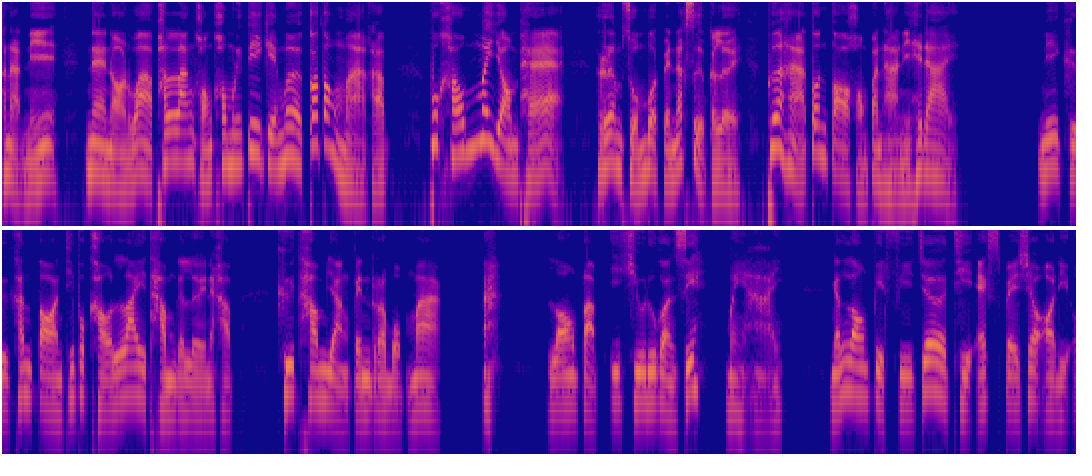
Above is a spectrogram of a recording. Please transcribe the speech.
ขนาดนี้ แน่นอนว่าพลังของคอมมูนิตี้เกมเมอร์ก็ต้องมาครับ พวกเขาไม่ยอมแพ้ เริ่มสวมบทเป็นนักสืบกันเลย เพื่อหาต้นตอของปัญหานี้ให้ได้ นี่คือขั้นตอนที่พวกเขาไล่ทำกันเลยนะครับ คือทำอย่างเป็นระบบมากอะลองปรับ EQ ดูก่อนสิ ไม่หาย งั้นลองปิดฟีเจอร์ TX Spatial Audio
